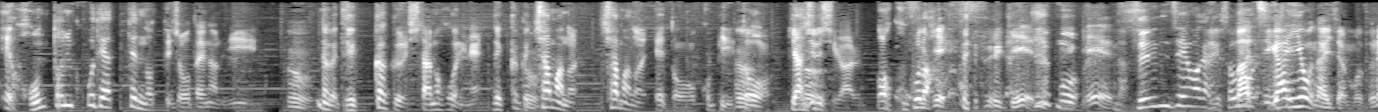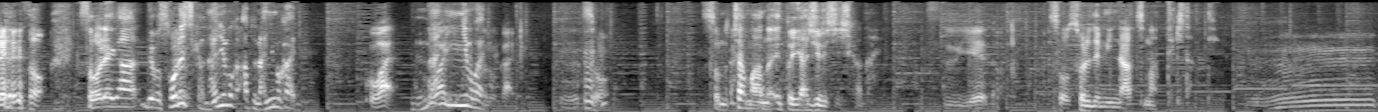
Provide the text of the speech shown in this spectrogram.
え、本当にここでやってんのって状態なのに、うん。なんかでっかく下の方にね、でっかく茶間の、茶間の絵とコピーうんと矢印がある。あ、ここだすげえ、すげえ、もう。全然わかんない。間違いようないじゃん、もうそれ。そう。それが、でもそれしか何も、あと何も書いてない。怖い。怖い何にも書いてその回そう。その茶間の絵と矢印しかない。すげえな。そう、それでみんな集まってきたっていう。うーん。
